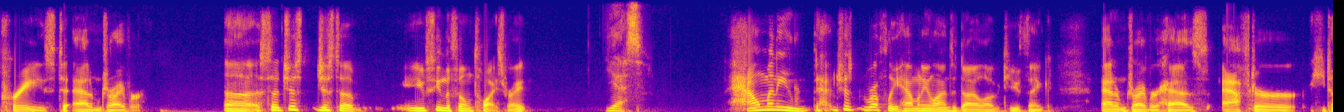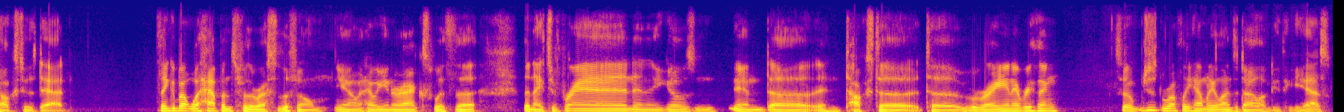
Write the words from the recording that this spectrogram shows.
praise to Adam Driver. Uh, so just just a, you've seen the film twice, right? yes, How many, just roughly, how many lines of dialogue do you think Adam Driver has after he talks to his dad? Think about what happens for the rest of the film, you know, and how he interacts with the the Knights of Ren, and then he goes and and uh, and talks to to Rey and everything. So, just roughly, how many lines of dialogue do you think he has?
